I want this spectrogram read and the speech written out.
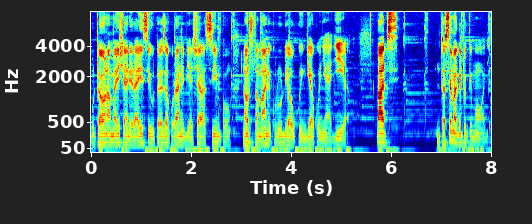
utaona maisha ni rahisi utaweza kurani biashara simple na utatamani kurudi au kuingia kwenye ajira. But nitasema kitu kimoja.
